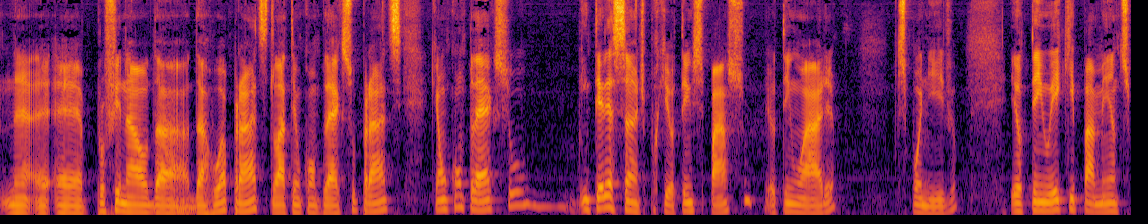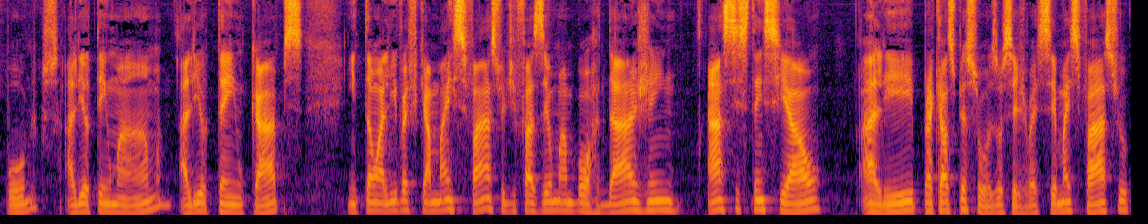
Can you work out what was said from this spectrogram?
né, é, é para o final da, da Rua Prates. Lá tem o Complexo Prates, que é um complexo interessante, porque eu tenho espaço, eu tenho área disponível, eu tenho equipamentos públicos, ali eu tenho uma AMA, ali eu tenho CAPS, então ali vai ficar mais fácil de fazer uma abordagem assistencial ali para aquelas pessoas, ou seja, vai ser mais fácil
